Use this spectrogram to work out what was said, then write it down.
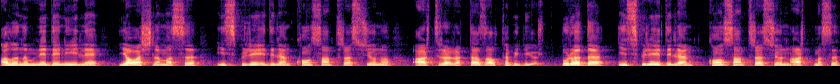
alınım nedeniyle yavaşlaması inspire edilen konsantrasyonu artırarak da azaltabiliyor. Burada inspire edilen konsantrasyonun artması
